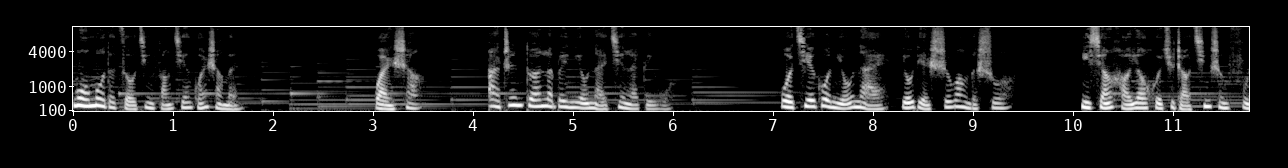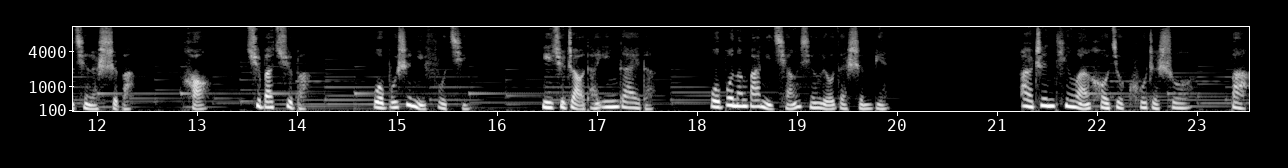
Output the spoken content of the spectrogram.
默默的走进房间，关上门。晚上，阿珍端了杯牛奶进来给我，我接过牛奶，有点失望的说：“你想好要回去找亲生父亲了是吧？好，去吧去吧，我不是你父亲，你去找他应该的，我不能把你强行留在身边。”阿珍听完后就哭着说：“爸，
